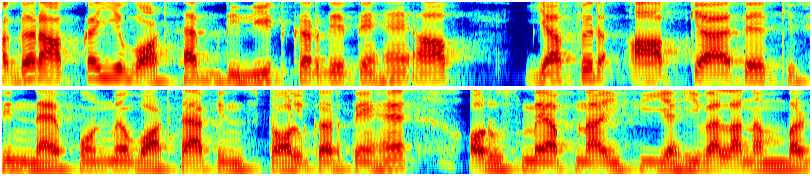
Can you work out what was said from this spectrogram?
अगर आपका ये व्हाट्सएप डिलीट कर देते हैं आप या फिर आप क्या कहते हैं किसी नए फ़ोन में व्हाट्सएप इंस्टॉल करते हैं और उसमें अपना इसी यही वाला नंबर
